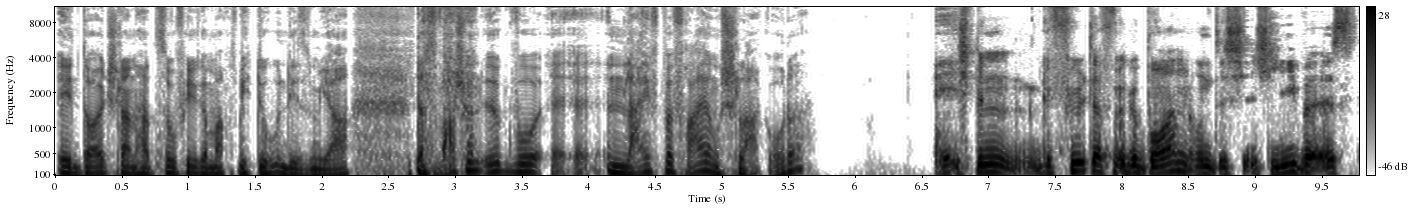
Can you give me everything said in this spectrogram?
in Deutschland hat so viel gemacht wie du in diesem Jahr. Das war schon irgendwo äh, ein Live-Befreiungsschlag, oder? Hey, ich bin gefühlt dafür geboren und ich, ich liebe es,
